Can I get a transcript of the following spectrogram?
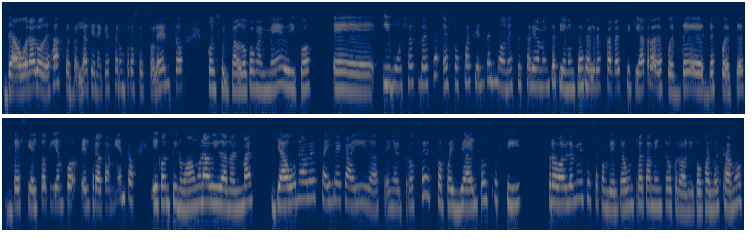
de ahora lo dejaste, ¿verdad? Tiene que ser un proceso lento, consultado con el médico. Eh, y muchas veces estos pacientes no necesariamente tienen que regresar al psiquiatra después de, después de, cierto tiempo el tratamiento y continúan una vida normal. Ya una vez hay recaídas en el proceso, pues ya entonces sí probablemente se convierte en un tratamiento crónico. Cuando estamos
